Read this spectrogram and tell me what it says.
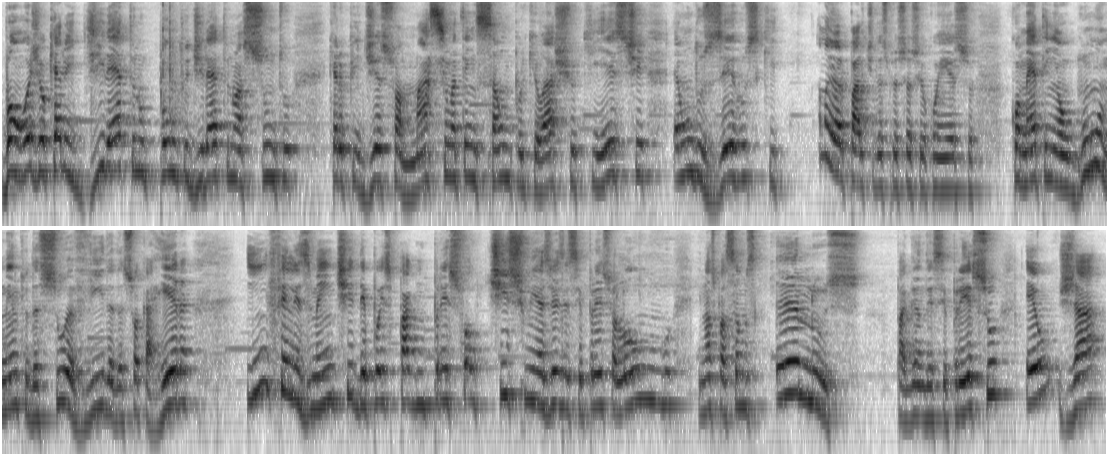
Bom, hoje eu quero ir direto no ponto, direto no assunto. Quero pedir a sua máxima atenção, porque eu acho que este é um dos erros que a maior parte das pessoas que eu conheço cometem em algum momento da sua vida, da sua carreira, infelizmente depois pagam um preço altíssimo e às vezes esse preço é longo e nós passamos anos pagando esse preço. Eu já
